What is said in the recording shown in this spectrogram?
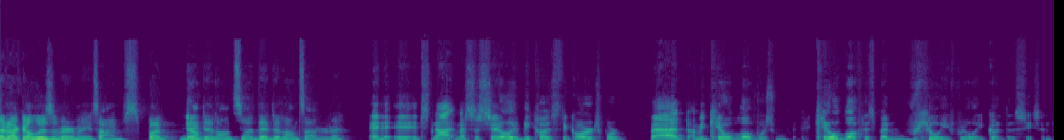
They're not going to lose it very many times, but No. they did on they did on Saturday. And it, it's not necessarily because the guards were bad. I mean, Caleb Love was Caleb Love has been really, really good this season,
